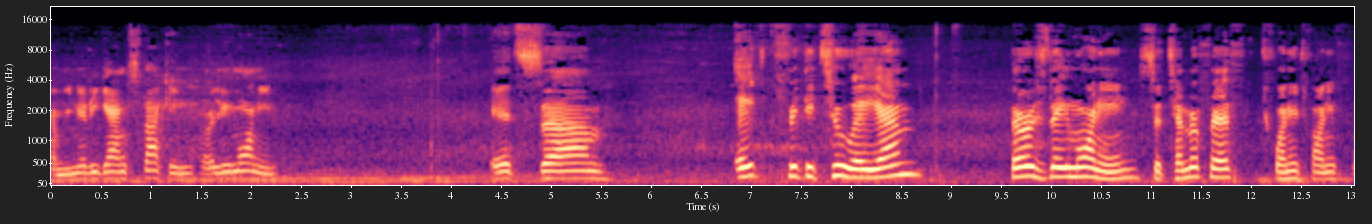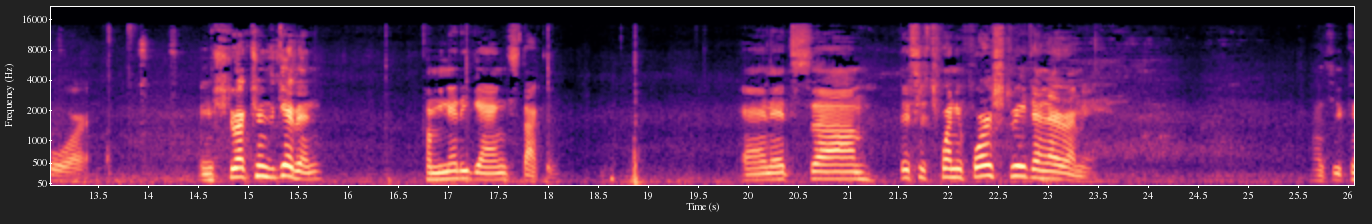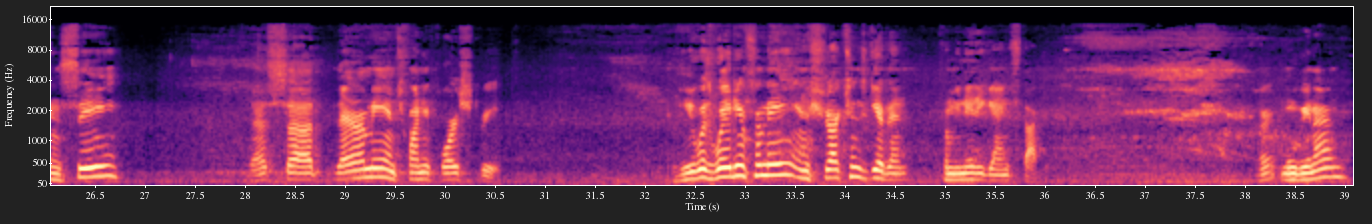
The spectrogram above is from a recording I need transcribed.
Community gang stalking early morning. It's um, 8.52 a.m. Thursday morning, September 5th, 2024. Instructions given, community gang stalking. And it's, um, this is 24th Street and Laramie. As you can see, that's uh, Laramie and 24th Street. He was waiting for me, instructions given, community gang stalking. All right, moving on.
